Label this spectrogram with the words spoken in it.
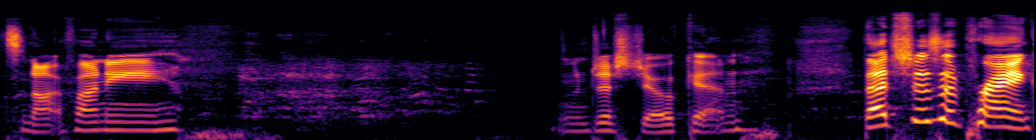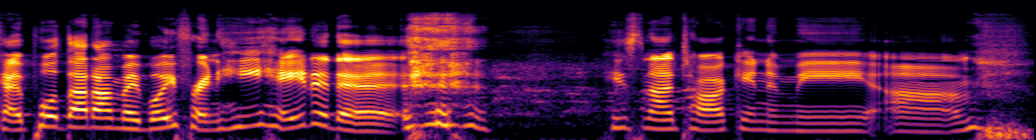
It's not funny. I'm just joking. That's just a prank. I pulled that on my boyfriend. He hated it. He's not talking to me. Um,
